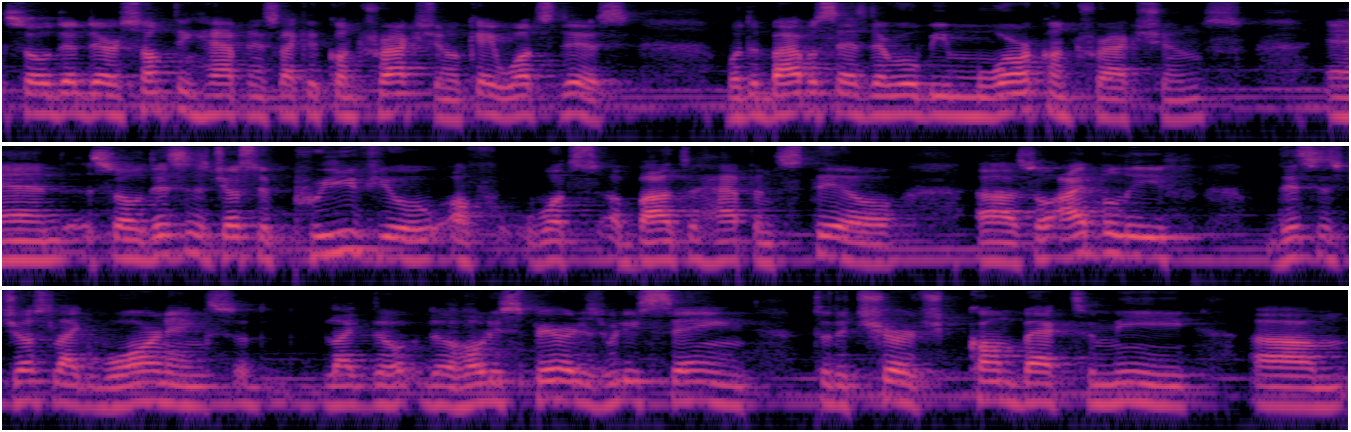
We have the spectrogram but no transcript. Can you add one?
so that there's something happening. It's like a contraction. Okay what's this? But the bible says there will be more contractions. And so this is just a preview of what's about to happen still. Uh, so i believe this is just like warnings. Like the, the holy spirit is really saying to the church come back to me um,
